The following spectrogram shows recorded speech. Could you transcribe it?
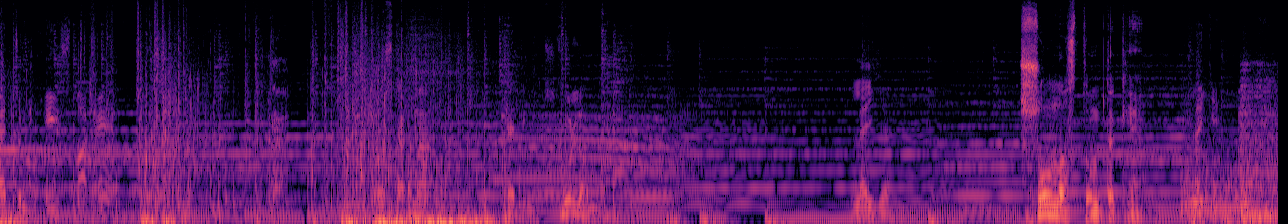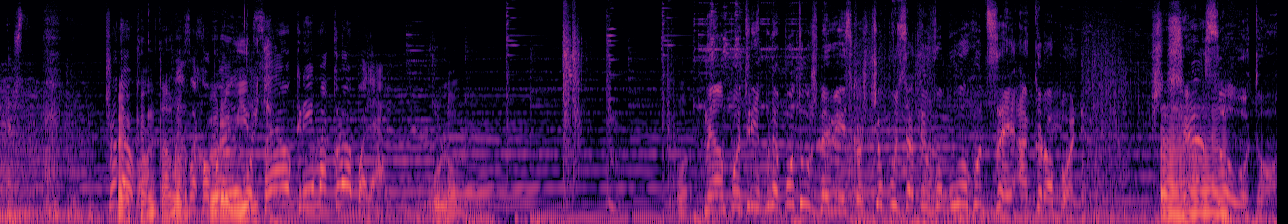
Έτοιμο. Ισμαχέ. Πρόσταγμα. Έτοιμος. Βούλομαι. Λέγε. Що у нас там таке? Е, Хай кентавр перевірить. окрім Акрополя. Нам потрібне потужне військо, щоб узяти в облогу цей Акрополь. Ще золото.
